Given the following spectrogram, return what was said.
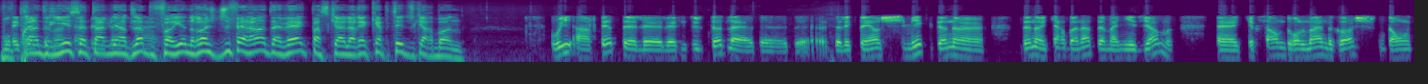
Vous prendriez cette amiante-là, vous feriez une roche différente avec parce qu'elle aurait capté du carbone. Oui, en fait, le, résultat de l'expérience chimique donne un, donne un carbonate de magnésium euh, qui ressemble drôlement à une roche, donc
